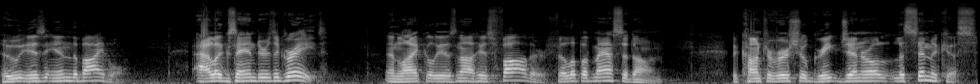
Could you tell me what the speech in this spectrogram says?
who is in the Bible, Alexander the Great, and likely is not his father, Philip of Macedon, the controversial Greek general Lysimachus,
